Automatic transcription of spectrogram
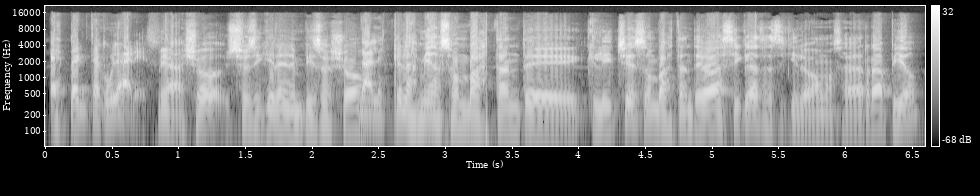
espectaculares? Mira, yo, yo si quieren empiezo yo. Dale. Que las mías son bastante clichés, son bastante básicas, así que lo vamos a ver rápido.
